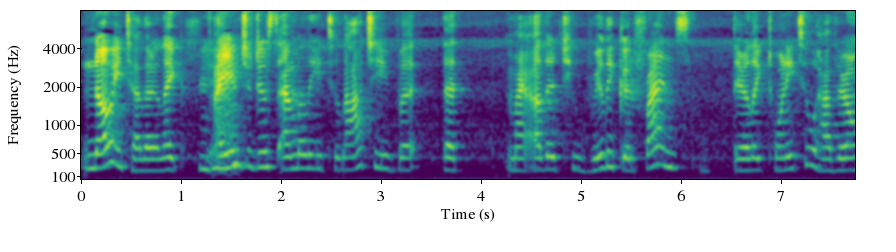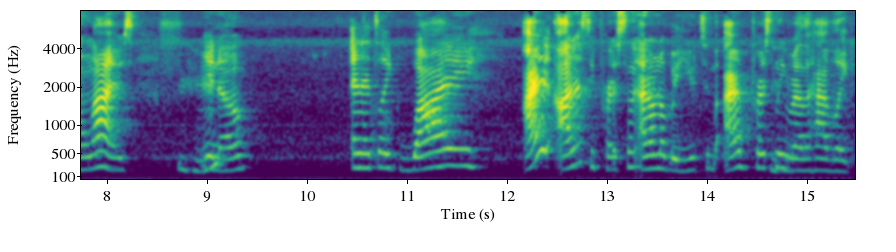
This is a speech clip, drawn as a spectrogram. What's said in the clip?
know each other. Like I mm-hmm. introduced Emily to Lachi, but that my other two really good friends, they're like 22, have their own lives, mm-hmm. you know, and it's like why i honestly personally i don't know about you two but i personally Mm-hmm. rather have like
